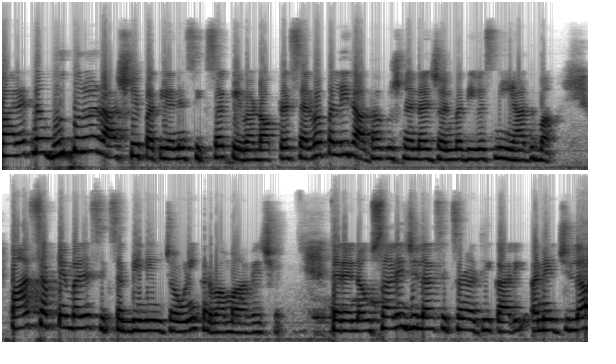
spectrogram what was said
ભારતના ભૂતપૂર્વ રાષ્ટ્રપતિ અને શિક્ષક એવા ડોક્ટર સર્વપલ્લી રાધાકૃષ્ણના જન્મદિવસની યાદમાં પાંચ સપ્ટેમ્બરે શિક્ષક દિનની ઉજવણી કરવામાં આવે છે. ત્યારે નવસારી જિલ્લા શિક્ષણ અધિકારી અને જિલ્લા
